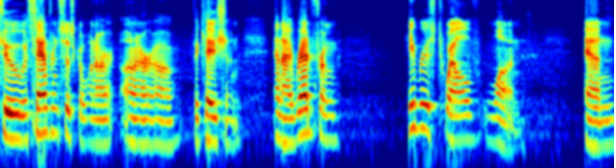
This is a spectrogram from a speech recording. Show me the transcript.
to San Francisco on our, on our uh, vacation, and I read from Hebrews 12 1. And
